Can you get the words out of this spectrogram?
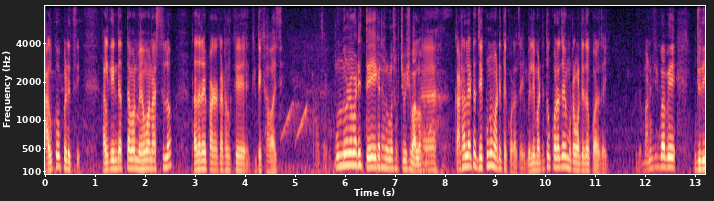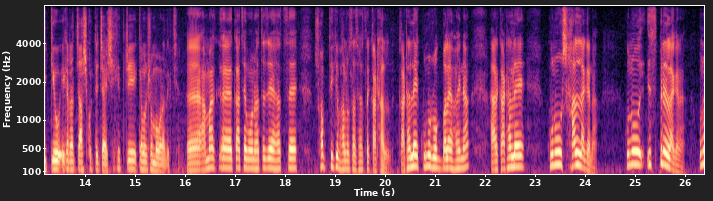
কালকেও পেরেছি কালকে ইন্ডিয়াতে আমার মেহমান আসছিল তাদের এই পাকা কাঁঠালকে কেটে খাওয়াইছি। আচ্ছা কোন ধরনের মাটিতে এই কাঁঠালগুলো সবচেয়ে বেশি ভালো হয়? কাঁঠাল এটা যে কোনো মাটিতে করা যায়। বেলি মাটিতেও করা যায় মোটা মাটিতেও করা যায়। আচ্ছা, বাণিজ্যিকভাবে যদি কেউ কাঁঠাল চাষ করতে চায়, সেক্ষেত্রে কেমন সম্ভাবনা দেখছেন? আমার কাছে মনে হচ্ছে যে হচ্ছে সব থেকে ভালো চাষ হচ্ছে কাঁঠাল। কাঁঠালে কোনো রোগ বালাই হয় না, আর কাঁঠালে কোনো সার লাগে না, কোনো স্প্রে লাগে না, কোনো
